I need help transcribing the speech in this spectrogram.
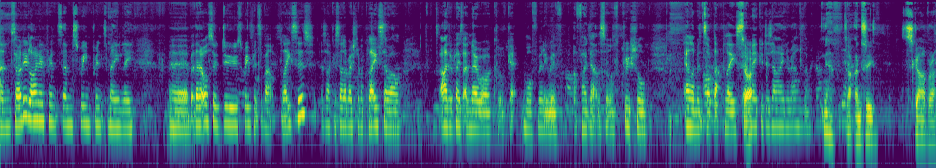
and so I do lino prints and screen prints mainly. Uh, but then I also do screen prints about places. It's like a celebration of a place. So I'll either a place I know or I'll get more familiar with. I'll find out the sort of crucial elements of that place So- and make a design around them. Yeah, so, and see, Scarborough.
